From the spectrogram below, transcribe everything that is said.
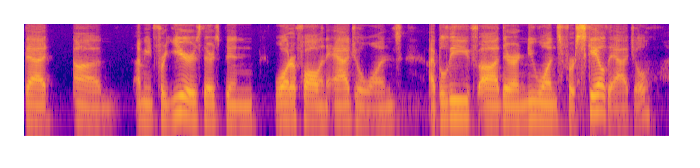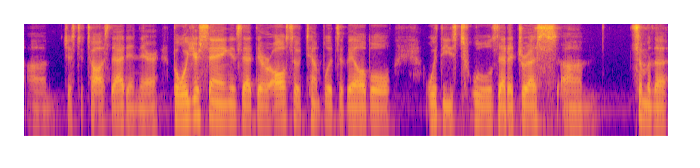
that um, I mean, for years there's been waterfall and agile ones. I believe uh, there are new ones for scaled agile, um, just to toss that in there. But what you're saying is that there are also templates available with these tools that address um, some of the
